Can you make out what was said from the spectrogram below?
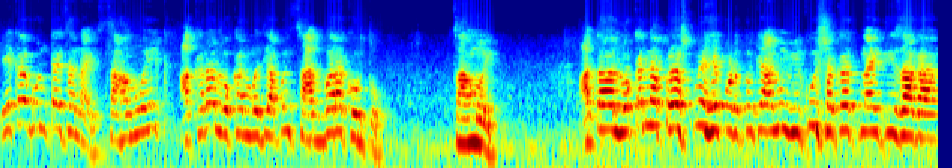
एका गुंठ्याचा नाही. सामूहिक अकरा लोकांमध्ये आपण सातबारा करतो. सामूहिक. आता लोकांना प्रश्न हे पडतो की आम्ही विकू शकत नाही ती जागा.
